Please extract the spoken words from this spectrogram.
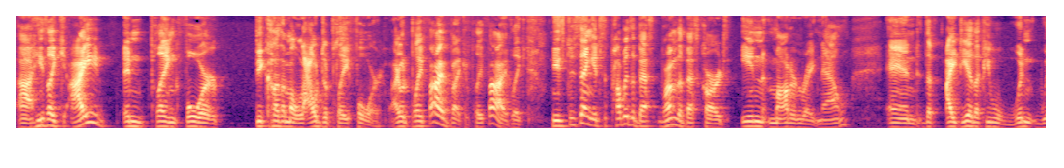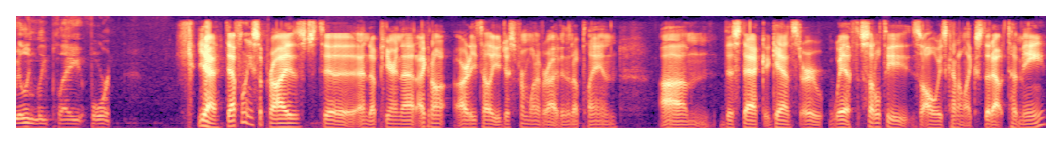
Uh, he's like, I am playing four because I'm allowed to play four. I would play five if I could play five. Like he's just saying, it's probably the best, one of the best cards in modern right now, and the idea that people wouldn't willingly play four. Yeah, definitely surprised to end up hearing that. I can already tell you just from whenever I've ended up playing um, this deck against or with subtlety's always kind of like stood out to me.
